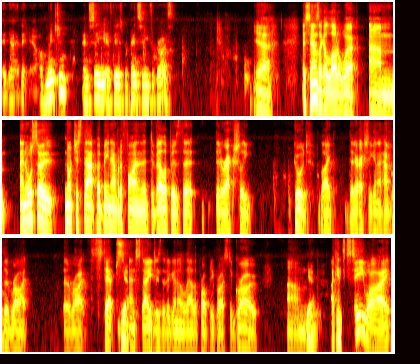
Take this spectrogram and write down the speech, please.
you know, that I've mentioned and see if there's propensity for growth. Yeah, it sounds like a lot of work. Um, and also not just that, but being able to find the developers that that are actually good, like that are actually going to have the right the right steps yeah. and stages that are going to allow the property price to grow. Um, yeah, I can see why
